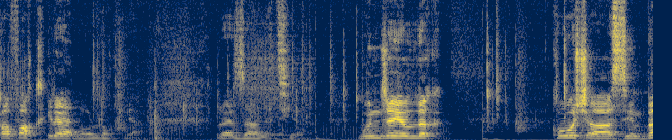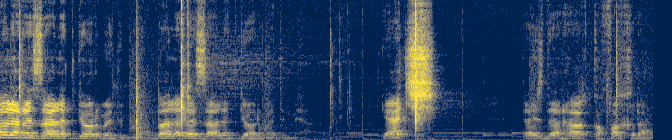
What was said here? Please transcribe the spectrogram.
Kafa kıran olduk ya. Rezalet ya. Bunca yıllık koğuş ağasıyım. Böyle rezalet görmedim ya. Böyle rezalet görmedim ya. Geç. Ejderha kafa kıran.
